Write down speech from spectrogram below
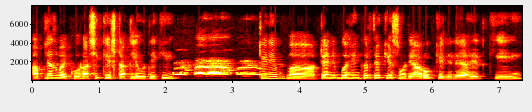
आपल्याच बायकोवर अशी केस टाकली होती की त्याने त्याने भयंकर त्या केसमध्ये आरोप केलेले आहेत की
